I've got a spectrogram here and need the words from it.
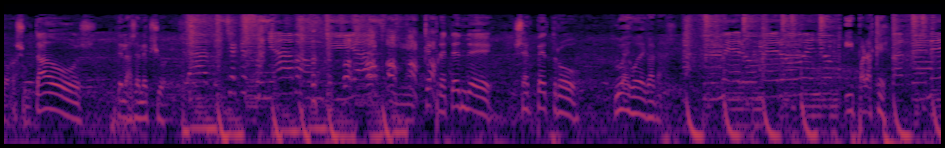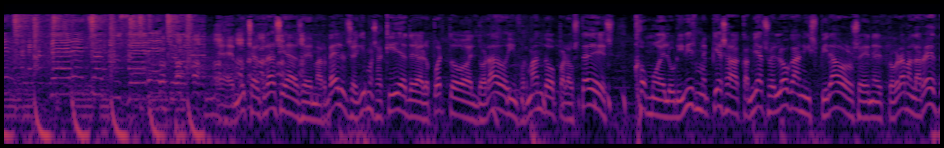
los resultados de las elecciones? ¿Y qué pretende ser Petro luego de ganar? ¿Y para qué? Eh, muchas gracias, eh, Marvel. Seguimos aquí desde el aeropuerto El Dorado informando para ustedes como el uribismo empieza a cambiar su eslogan inspirados en el programa La Red.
